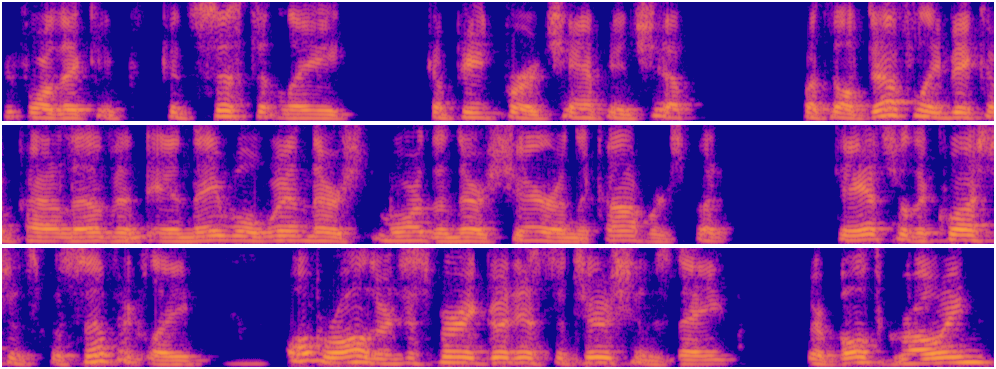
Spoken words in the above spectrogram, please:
before they can consistently compete for a championship but they'll definitely be competitive and, and they will win their more than their share in the conference. But to answer the question specifically, overall they're just very good institutions. They they're both growing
